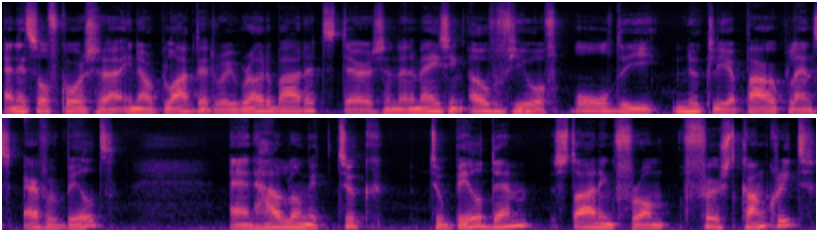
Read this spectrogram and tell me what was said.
and it's of course uh, in our blog that we wrote about it. There's an amazing overview of all the nuclear power plants ever built, and how long it took to build them, starting from first concrete,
